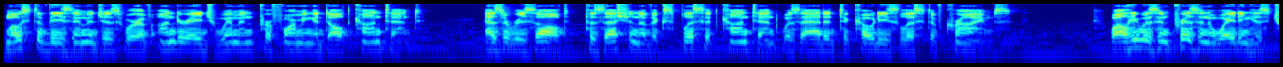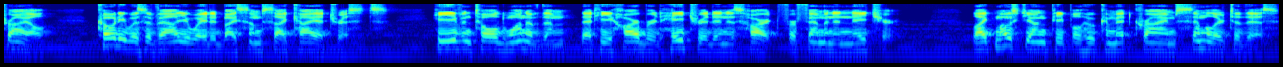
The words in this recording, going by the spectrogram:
Most of these images were of underage women performing adult content. As a result, possession of explicit content was added to Cody's list of crimes. While he was in prison awaiting his trial, Cody was evaluated by some psychiatrists. He even told one of them that he harbored hatred in his heart for feminine nature. Like most young people who commit crimes similar to this,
